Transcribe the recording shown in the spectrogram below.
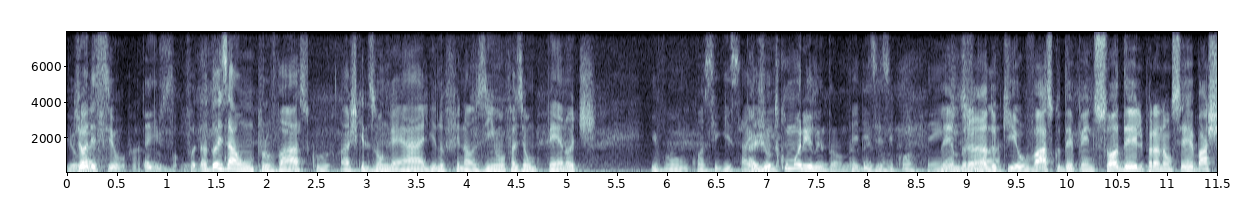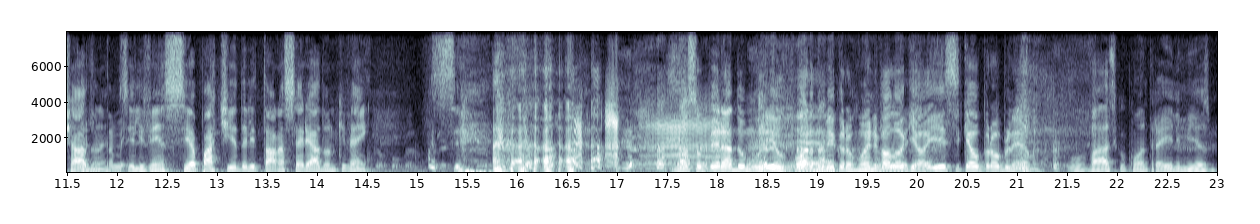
eu Johnny acho- Silva. É isso. Dá 2x1 pro Vasco. Acho que eles vão ganhar ali no finalzinho, vão fazer um pênalti e vão conseguir sair Tá junto com o Murilo, então. Né? felizes e contentes. Lembrando lá. que o Vasco depende só dele para não ser rebaixado, né? Se ele vencer a partida, ele tá na Série A do ano que vem. Se- Nosso operador Murilo fora do microfone falou aqui, ó. Esse que é o problema. o Vasco contra ele mesmo.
